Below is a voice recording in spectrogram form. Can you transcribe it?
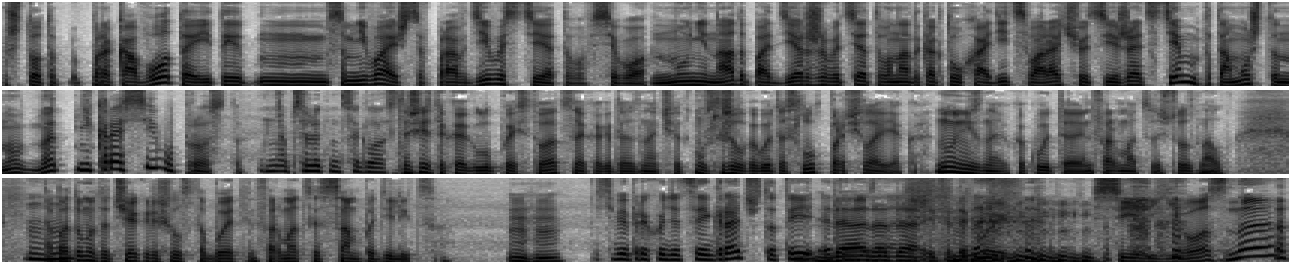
что-то про кого-то, и ты м, сомневаешься в правдивости этого всего, ну, не надо поддерживать этого, надо как-то уходить, сворачивать, съезжать с темы, потому что, ну, ну это некрасиво просто. Абсолютно согласна. Знаешь, есть такая глупая ситуация, когда, значит, услышал какой-то слух про человека. Ну, не знаю, какую-то информацию, что знал. А потом этот человек решил с тобой этой информацией сам поделиться. Мгм. Тебе приходится играть, что ты это да, не да, да. знаешь. И ты такой, серьезно?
